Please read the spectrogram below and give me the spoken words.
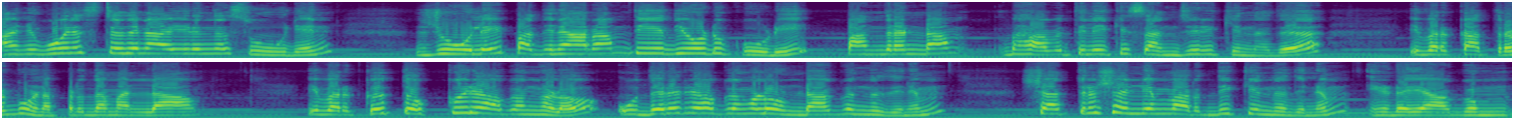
അനുകൂലസ്ഥിതനായിരുന്ന സൂര്യൻ ജൂലൈ പതിനാറാം തീയതിയോടുകൂടി പന്ത്രണ്ടാം ഭാവത്തിലേക്ക് സഞ്ചരിക്കുന്നത് ഇവർക്ക് അത്ര ഗുണപ്രദമല്ല. ഇവർക്ക് ത്വക്കു രോഗങ്ങളോ ഉദര രോഗങ്ങളോ ഉണ്ടാകുന്നതിനും ശത്രുശല്യം വർദ്ധിക്കുന്നതിനും ഇടയാകും.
